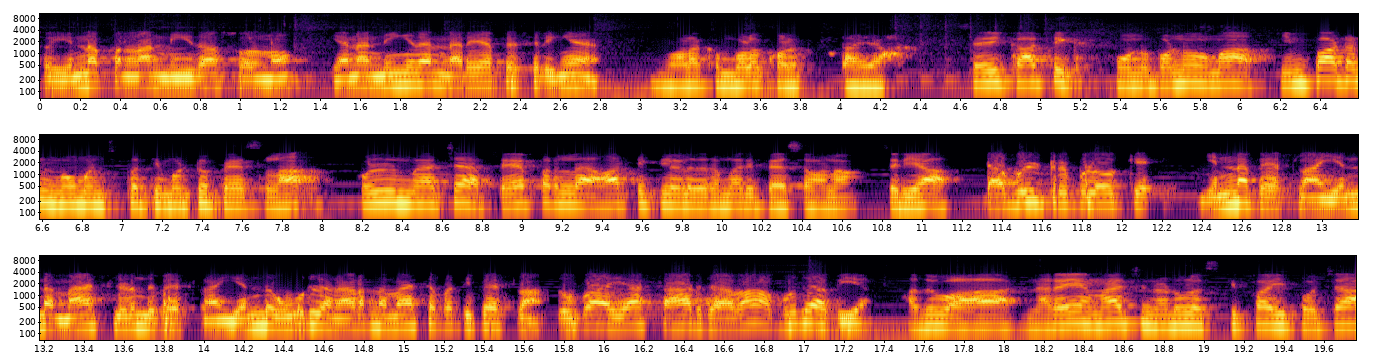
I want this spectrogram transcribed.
சோ என்ன பண்ணலாம் நீ தான் சொல்லணும். ஏன்னா நீங்க தான் நிறைய பேசுறீங்க. வழக்கம் போல குழப்பிட்டாயா? சரி கார்த்திக் ஒண்ணு பண்ணுவோமா? இம்பார்ட்டன்ட் மூமெண்ட்ஸ் பத்தி மட்டும் பேசலாம். ஃபுல் மேட்ச பேப்பர்ல ஆர்டிக்கல் எழுதுற மாதிரி பேச வேணாம். சரியா? டபுள் ட்ரிபிள் ஓகே என்ன பேசலாம்? எந்த மேட்ச்ல இருந்து பேசலாம்? எந்த ஊர்ல நடந்த மேட்ச பத்தி பேசலாம்? துபாயா ஷார்ஜாவா அபுதாபியா? அதுவா? நிறைய மேட்ச் நடுவுல ஸ்கிப் ஆகி போச்சா?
